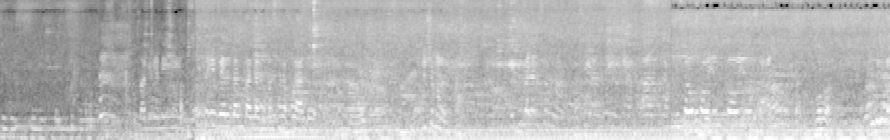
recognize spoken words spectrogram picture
Sabi nga ni, ito yung well done talaga, masarap lalo. Medyo malansa nga. Kasi ano eh, isaw-saw yung toyo sa ano. Hindi ko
